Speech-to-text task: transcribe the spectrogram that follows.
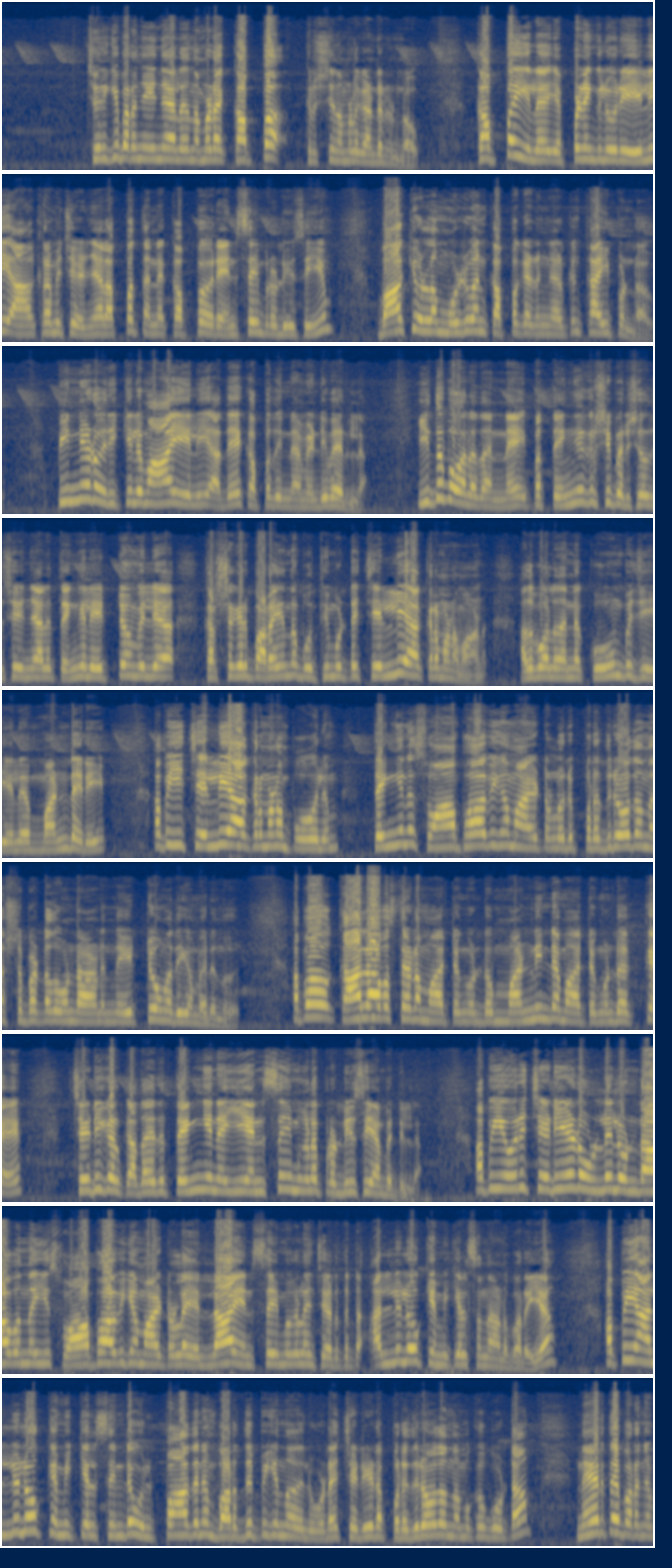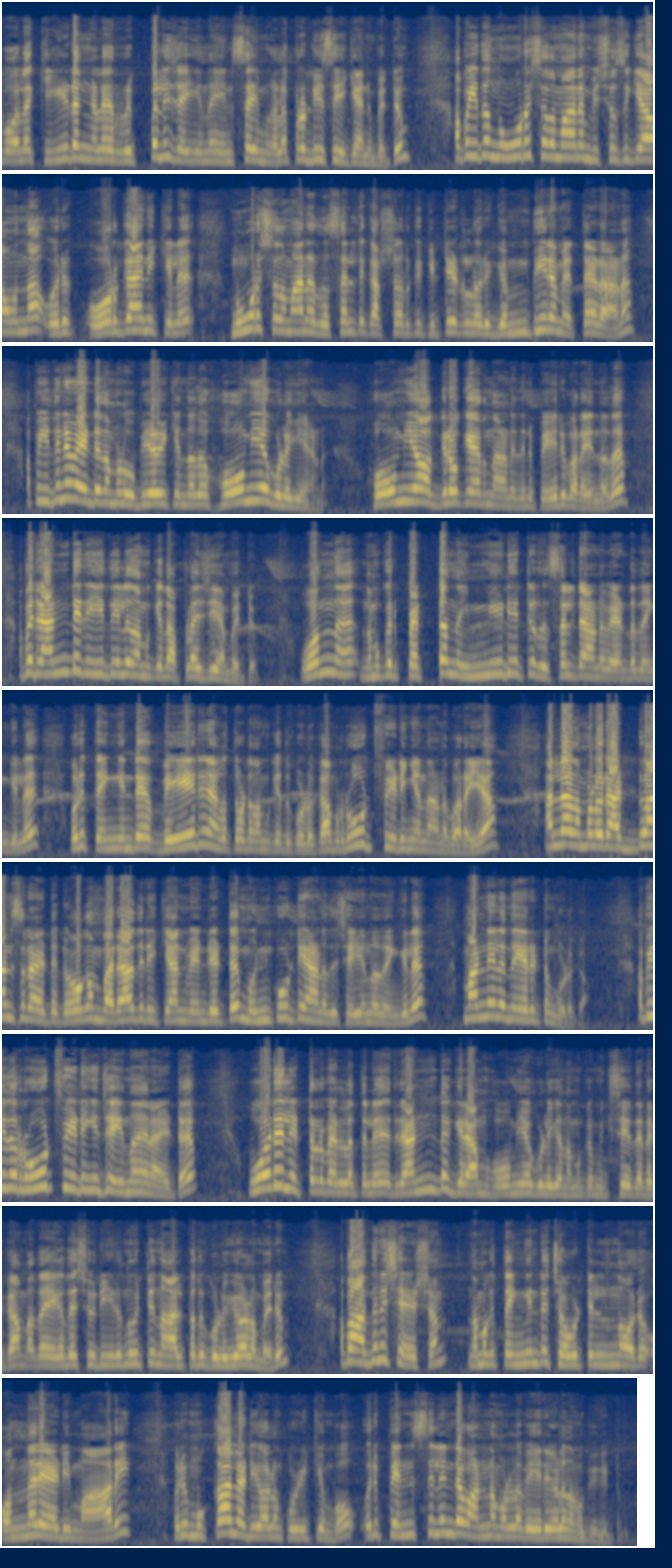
ചുരുക്കി പറഞ്ഞു കഴിഞ്ഞാൽ നമ്മുടെ കപ്പ കൃഷി നമ്മൾ കണ്ടിട്ടുണ്ടാവും. കപ്പയിൽ എപ്പോഴെങ്കിലും ഒരു എലി ആക്രമിച്ചു കഴിഞ്ഞാൽ അപ്പം തന്നെ കപ്പ ഒരു എൻസൈം പ്രൊഡ്യൂസ് ചെയ്യും. ബാക്കിയുള്ള മുഴുവൻ കപ്പ കിഴങ്ങുകൾക്കും കയ്പുണ്ടാകും. പിന്നീട് ഒരിക്കലും ആ എലി അതേ കപ്പ തിന്നാൻ വേണ്ടി വരില്ല. ഇതുപോലെ തന്നെ ഇപ്പോൾ തെങ്ങ് കൃഷി പരിശോധിച്ച് കഴിഞ്ഞാൽ തെങ്ങിൽ ഏറ്റവും വലിയ കർഷകർ പറയുന്ന ബുദ്ധിമുട്ട് ചെല്ലി ആക്രമണമാണ്. അതുപോലെ തന്നെ കൂമ്പ് ചെയ്യൽ മണ്ടരി. അപ്പോൾ ഈ ചെല്ലി ആക്രമണം പോലും തെങ്ങിന് സ്വാഭാവികമായിട്ടുള്ളൊരു പ്രതിരോധം നഷ്ടപ്പെട്ടതുകൊണ്ടാണ് ഇന്ന് ഏറ്റവും അധികം വരുന്നത്. അപ്പോൾ കാലാവസ്ഥയുടെ മാറ്റം കൊണ്ടും മണ്ണിന്റെ മാറ്റം കൊണ്ടും ഒക്കെ ചെടികൾക്ക് അതായത് തെങ്ങിന് ഈ എൻസൈമുകളെ പ്രൊഡ്യൂസ് ചെയ്യാൻ പറ്റില്ല. അപ്പോൾ ഈ ഒരു ചെടിയുടെ ഉള്ളിലുണ്ടാവുന്ന ഈ സ്വാഭാവികമായിട്ടുള്ള എല്ലാ എൻസൈമുകളും ചേർത്തിട്ട് അല്ലുലോ കെമിക്കൽസ് എന്നാണ് പറയുക. അപ്പോൾ ഈ അല്ലുലോ കെമിക്കൽസിന്റെ ഉൽപ്പാദനം വർദ്ധിപ്പിക്കുന്നതിലൂടെ ചെടിയുടെ പ്രതിരോധം നമുക്ക് കൂട്ടാം. നേരത്തെ പറഞ്ഞ പോലെ കീടങ്ങളെ റിപ്പൽ ചെയ്യുന്ന എൻസൈമുകളെ പ്രൊഡ്യൂസ് ചെയ്യാനും പറ്റും. അപ്പോൾ ഇത് നൂറ് ശതമാനം വിശ്വസിക്കാവുന്ന ഒരു ഓർഗാനിക്കിൽ നൂറ് ശതമാനം റിസൾട്ട് കർഷകർക്ക് കിട്ടിയിട്ടുള്ള ഒരു ഗംഭീര മെത്തേഡാണ്. അപ്പോൾ ഇതിനു വേണ്ടി നമ്മൾ ഉപയോഗിക്കുന്നത് ഹോമിയോ ഗുളികയാണ്. ഹോമിയോ അഗ്രോ കെയർ എന്നാണ് ഇതിന് പേര് പറയുന്നത്. അപ്പോൾ രണ്ട് രീതിയിൽ നമുക്കിത് അപ്ലൈ ചെയ്യാൻ പറ്റും. ഒന്ന് നമുക്കൊരു പെട്ടെന്ന് ഇമ്മീഡിയറ്റ് റിസൾട്ടാണ് വേണ്ടതെങ്കിൽ ഒരു തെങ്ങിന്റെ വേരിനകത്തോടെ നമുക്കിത് കൊടുക്കാം. റൂട്ട് ഫീഡിംഗ് എന്നാണ് പറയുക. അല്ല നമ്മളൊരു അഡ്വാൻസ്ഡ് ആയിട്ട് രോഗം വരാതിരിക്കാൻ വേണ്ടിയിട്ട് മുൻകൂട്ടിയാണ് ഇത് ചെയ്യുന്നതെങ്കിൽ മണ്ണിൽ നേരിട്ടും കൊടുക്കാം. അപ്പോൾ ഇത് റൂട്ട് ഫീഡിങ് ചെയ്യുന്നതിനായിട്ട് ഒരു ലിറ്റർ വെള്ളത്തിൽ രണ്ട് ഗ്രാം ഹോമിയോ ഗുളിക നമുക്ക് മിക്സ് ചെയ്തെടുക്കാം. അത് ഏകദേശം ഒരു ഇരുന്നൂറ്റി നാൽപ്പത് ഗുളികയോളം വരും. അപ്പോൾ അതിനുശേഷം നമുക്ക് തെങ്ങിന്റെ ചുവട്ടിൽ നിന്ന് ഒരു ഒന്നര അടി മാറി ഒരു മുക്കാലടിയോളം കുഴിക്കുമ്പോൾ ഒരു പെൻസിലിന്റെ വണ്ണമുള്ള വേരുകൾ നമുക്ക് കിട്ടും.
